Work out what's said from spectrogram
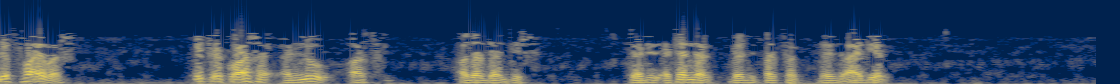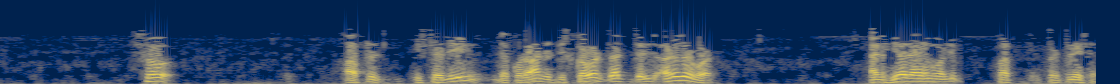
live forever? It requires a new earth other than this. That is eternal, that is perfect, that is ideal. So, after studying the Quran, I discovered that there is another world. And here I am only for preparation.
